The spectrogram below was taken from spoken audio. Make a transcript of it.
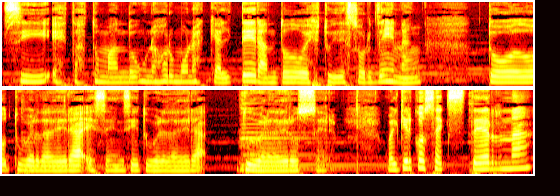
si estás tomando unas hormonas que alteran todo esto y desordenan todo tu verdadera esencia y tu, verdadera, tu verdadero ser. Cualquier cosa externa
